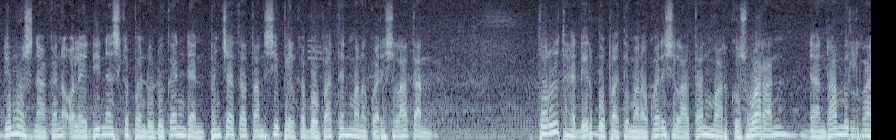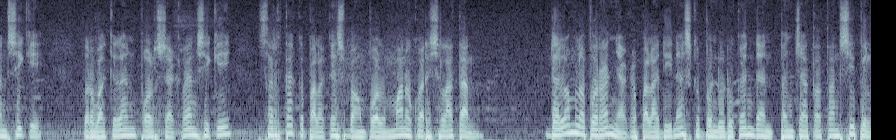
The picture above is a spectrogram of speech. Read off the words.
dimusnahkan oleh Dinas Kependudukan dan Pencatatan Sipil Kabupaten Manokwari Selatan. Turut hadir Bupati Manokwari Selatan Markus Waran dan Ramil Ransiki, perwakilan Polsek Ransiki, serta Kepala Kesbang Pol Manokwari Selatan. Dalam laporannya, Kepala Dinas Kependudukan dan Pencatatan Sipil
